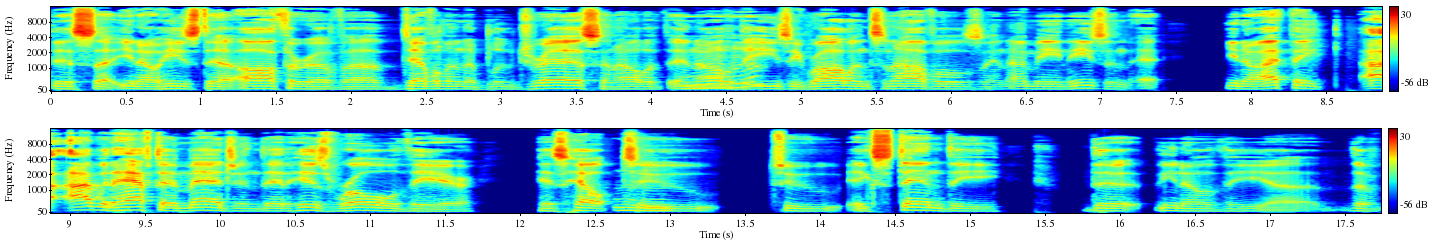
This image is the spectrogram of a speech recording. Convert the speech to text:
this uh, you know he's the author of uh, Devil in a Blue Dress and all of and mm-hmm. all of the mm-hmm. Easy Rawlins novels and I mean he's an uh, you know I think I, I would have to imagine that his role there has helped mm-hmm. to to extend the the you know the uh the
